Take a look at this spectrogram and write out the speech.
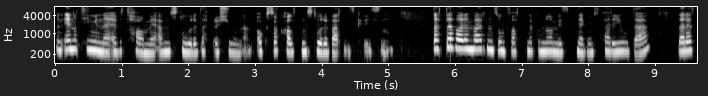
men en av tingene jeg vil ta med er den store depresjonen, også kalt den store verdenskrisen. Dette var en verdensomfattende økonomisk nedgangsperiode, der et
